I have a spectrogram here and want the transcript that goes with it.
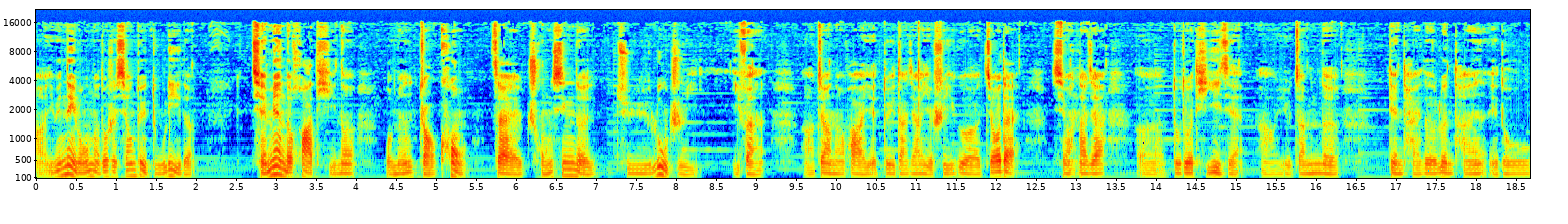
啊，因为内容呢都是相对独立的，前面的话题呢，我们找空再重新的去录制一一番，啊，这样的话也对大家也是一个交代，希望大家呃多多提意见。啊，有咱们的电台的论坛也都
